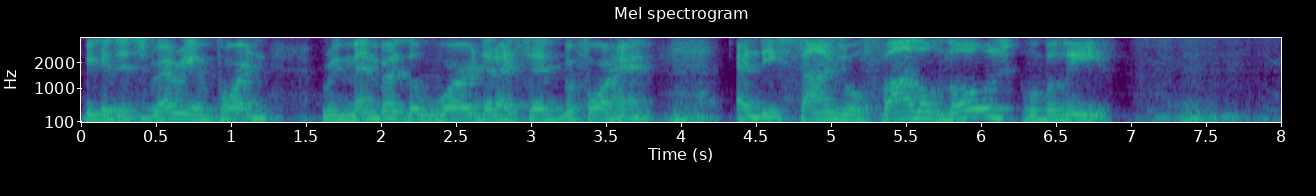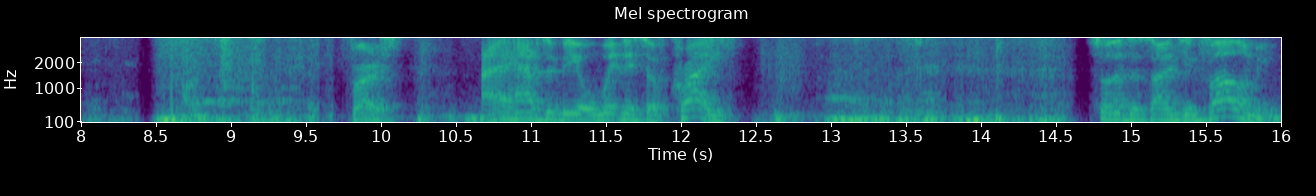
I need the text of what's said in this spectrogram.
because it's very important. Remember the word that I said beforehand, and these signs will follow those who believe. First, I have to be a witness of Christ so that the signs can follow me.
